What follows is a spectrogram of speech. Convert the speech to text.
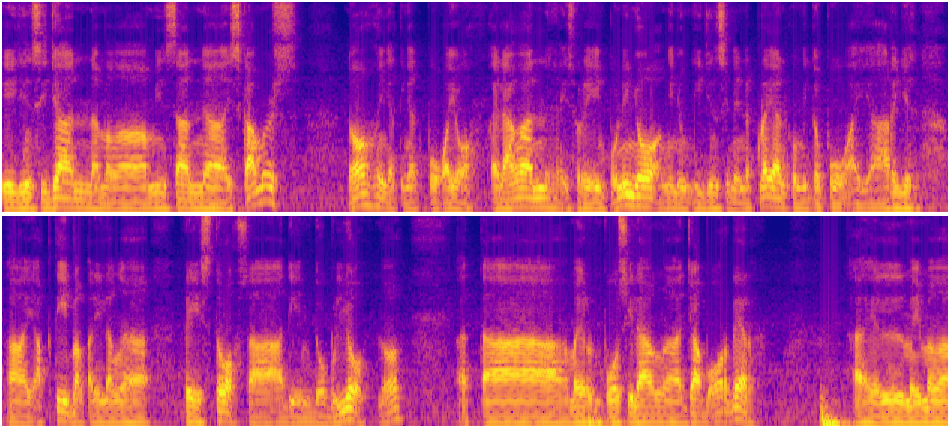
agency dyan na mga minsan na scammers. No? Ingat-ingat po kayo. Kailangan isuriin po ninyo ang inyong agency na in-applyan kung ito po ay, uh, ay active ang kanilang uh, rehistro sa DMW. No? At uh, mayroon po silang uh, job order dahil may mga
